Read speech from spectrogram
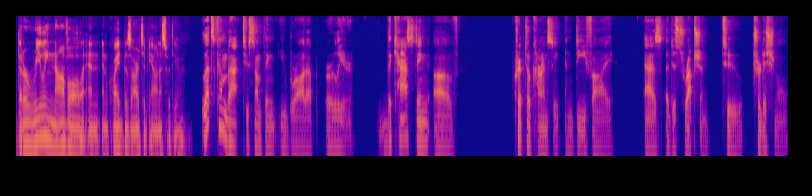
that are really novel and, and quite bizarre, to be honest with you. Let's come back to something you brought up earlier the casting of cryptocurrency and DeFi as a disruption to traditional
